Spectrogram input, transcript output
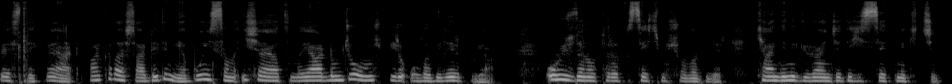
Destek ve yardım. Arkadaşlar dedim ya bu insana iş hayatında yardımcı olmuş biri olabilir bu ya. O yüzden o tarafı seçmiş olabilir. Kendini güvencede hissetmek için,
